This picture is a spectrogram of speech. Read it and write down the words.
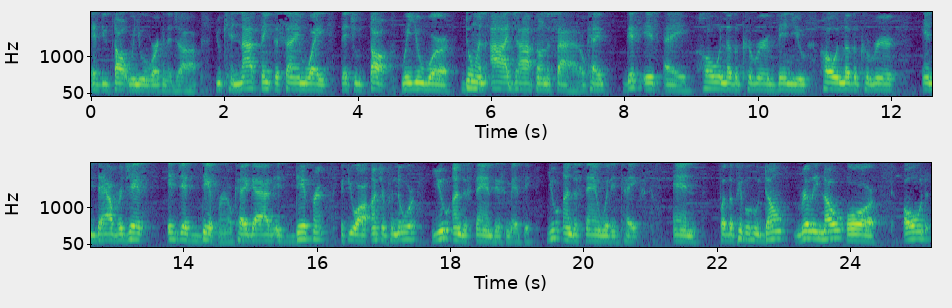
as you thought when you were working a job. You cannot think the same way that you thought when you were doing odd jobs on the side, okay? This is a whole nother career venue, whole nother career endeavor. Just it's just different, okay, guys? It's different. If you are an entrepreneur, you understand this method. You understand what it takes. And for the people who don't really know or old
